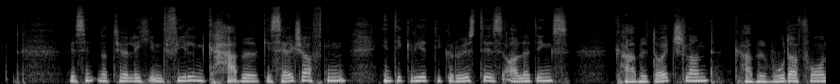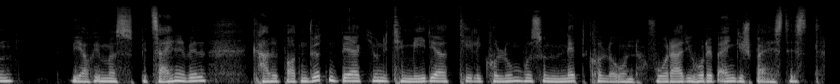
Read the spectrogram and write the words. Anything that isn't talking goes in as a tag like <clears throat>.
Wir sind natürlich in vielen Kabelgesellschaften integriert. Die größte ist allerdings Kabel Deutschland, Kabel Vodafone, wie auch immer es bezeichnen will, Kabel Baden-Württemberg, Unity Media, Tele Columbus und Net Cologne, wo Radio Horeb eingespeist ist.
